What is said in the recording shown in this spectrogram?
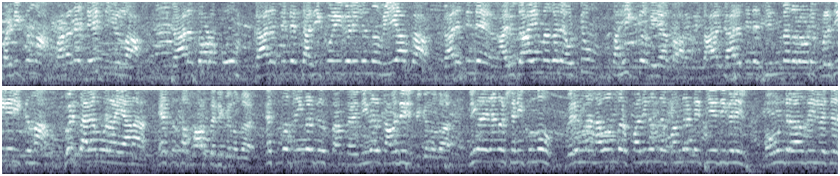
പഠിക്കുന്ന പഠനശേഷിയുള്ള കാലത്തോടൊപ്പവും കാലത്തിന്റെ ചതിക്കുഴികളിൽ നിന്ന് വീയാത്ത കാലത്തിന്റെ അരുതായ്മകളെ ഒട്ടും സഹിക്കുകയാത്ത കാ- കാലത്തിന്റെ തിന്മകളോട് പ്രതികരിക്കുന്ന ഒരു തലമുറയാണ് എസ് എസ് എഫ് വാർത്തെടുക്കുന്നത്. എസ് എസ് എഫ് നിങ്ങൾക്ക് നിങ്ങൾക്ക് അവതരിപ്പിക്കുന്നത്. നിങ്ങളെ ഞങ്ങൾ ക്ഷണിക്കുന്നു. വരുന്ന നവംബർ പതിനൊന്ന് പന്ത്രണ്ട് തീയതികളിൽ മൗണ്ട് റാസിയിൽ വെച്ച്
